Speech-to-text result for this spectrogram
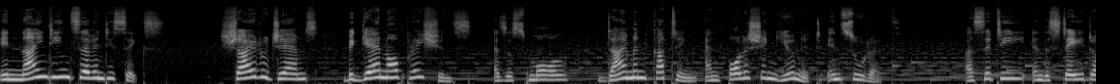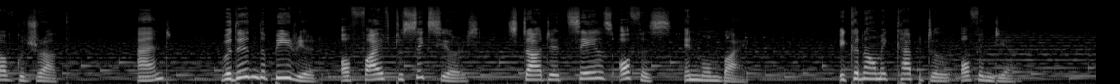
In 1976, Shairu Gems began operations as a small diamond cutting and polishing unit in Surat, a city in the state of Gujarat, and within the period of 5 to 6 years started sales office in Mumbai, economic capital of India.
